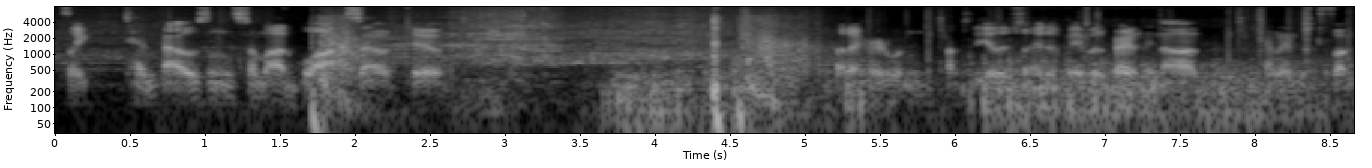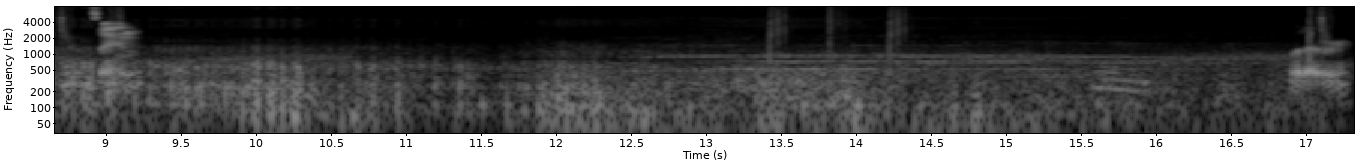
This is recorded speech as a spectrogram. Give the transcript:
It's like 10,000 some odd blocks out, too. I thought I heard one up to the other side of me, but apparently not. And I'm just fucking insane. Whatever.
